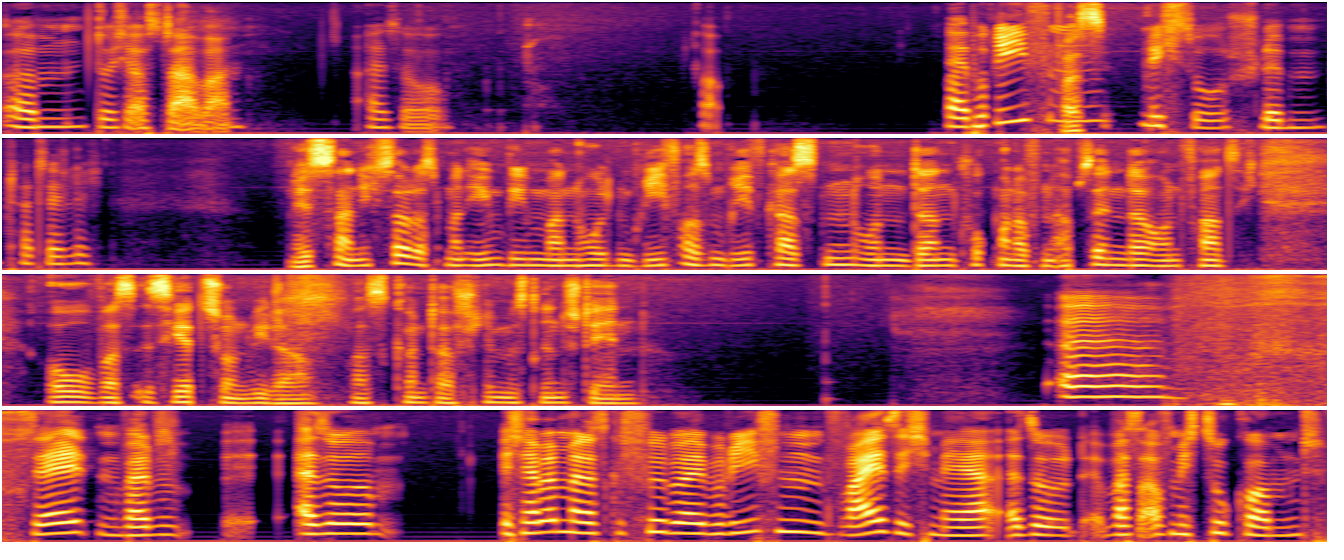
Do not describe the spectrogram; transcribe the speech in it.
ähm, durchaus da waren. Also. Bei Briefen Was? nicht so schlimm tatsächlich. Ist ja nicht so, dass man irgendwie, man holt einen Brief aus dem Briefkasten und dann guckt man auf den Absender und fragt sich, oh, was ist jetzt schon wieder? Was könnte da Schlimmes drinstehen? Äh, selten, weil, also, ich habe immer das Gefühl, bei Briefen weiß ich mehr, also was auf mich zukommt.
